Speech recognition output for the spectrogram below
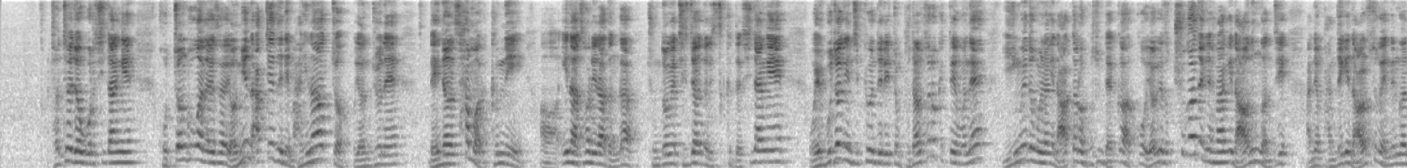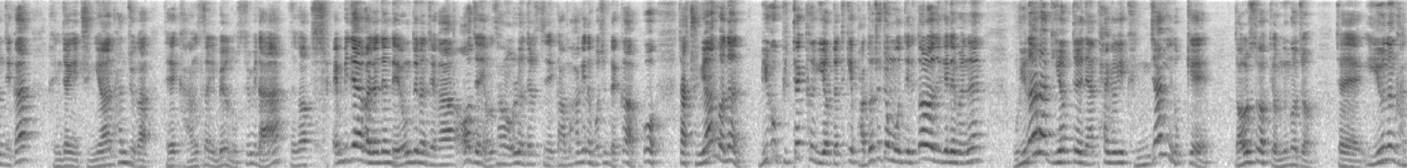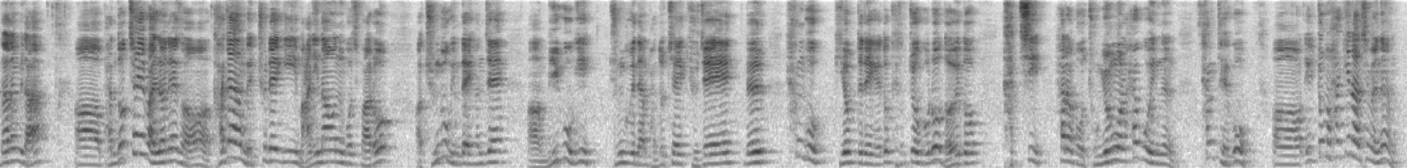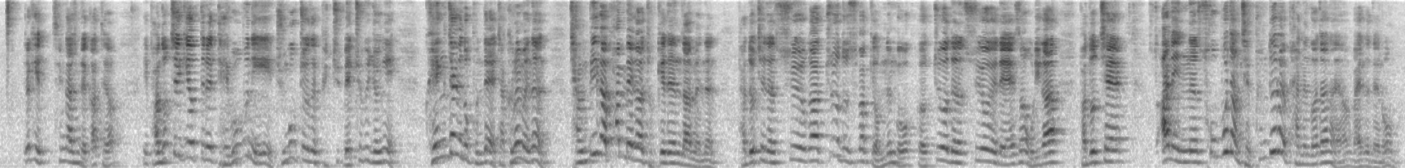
전체적으로 시장의 고점 구간에서 연인 악재들이 많이 나왔죠. 연준의 내년 3월 금리 어, 인하 설이라든가 중동의 지지하는 리스크들 시장의 외부적인 지표들이 좀 부담스럽기 때문에 이익 매도 물량이 나왔다고 보시면 될 것 같고 여기서 추가적인 하락이 나오는 건지 아니면 반등이 나올 수가 있는 건지가 굉장히 중요한 한 주가 될 가능성이 매우 높습니다. 그래서 엔비디아 관련된 내용들은 제가 어제 영상을 올려드렸으니까 한번 확인해 보시면 될 것 같고 자 중요한 거는 미국 빅테크 기업들 특히 반도체 종목들이 떨어지게 되면은 우리나라 기업들에 대한 타격이 굉장히 높게 나올 수밖에 없는 거죠. 자, 이유는 간단합니다. 어, 반도체 관련해서 가장 매출액이 많이 나오는 곳이 바로 어, 중국인데 현재 어, 미국이 중국에 대한 반도체 규제를 한국 기업들에게도 계속적으로 너희도 같이 하라고 종용을 하고 있는 상태고 어, 이좀 확인하시면은 이렇게 생각하시면 될 것 같아요. 이 반도체 기업들의 대부분이 중국 쪽에서 매출 비중이 굉장히 높은데 자 그러면은 장비가 판매가 적게 된다면은 반도체에 대한 수요가 줄어들 수밖에 없는 거고 그 줄어드는 수요에 대해서 우리가 반도체 안에 있는 소부장 제품들을 파는 거잖아요 말 그대로.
